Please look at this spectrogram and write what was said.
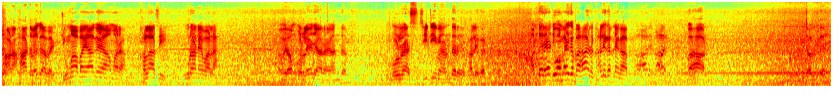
साढ़ा हाथ वेगा भाई जुमा भाई आ गया हमारा खलासी पुराने वाला अभी हमको ले जा रहा है अंदर बोल रहा है सिटी में अंदर है खाली करने अंदर है जुमा भाई के बाहर खाली करने का आप बाहर चलते हैं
